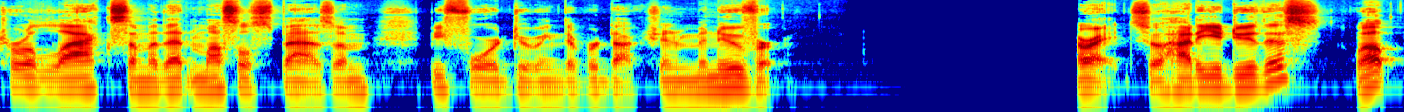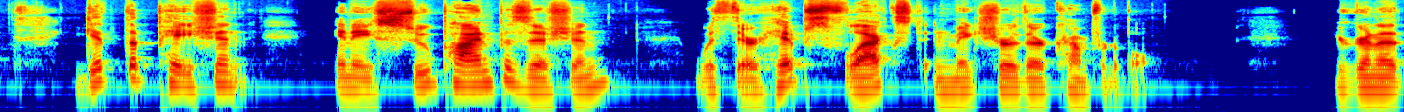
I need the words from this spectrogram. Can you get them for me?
to relax some of that muscle spasm before doing the reduction maneuver. All right, so how do you do this? Well, get the patient in a supine position with their hips flexed and make sure they're comfortable. You're going to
